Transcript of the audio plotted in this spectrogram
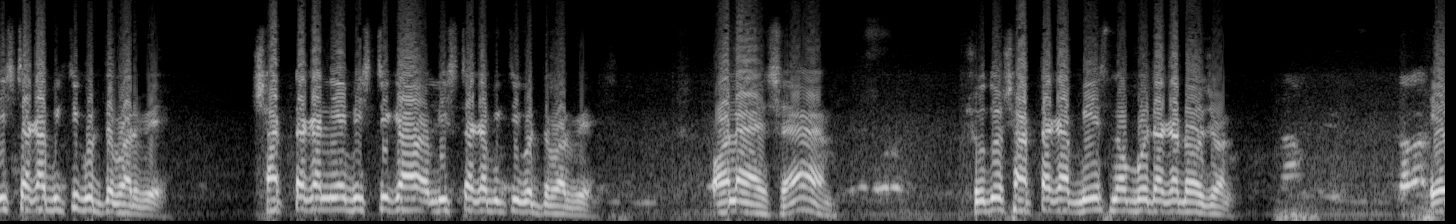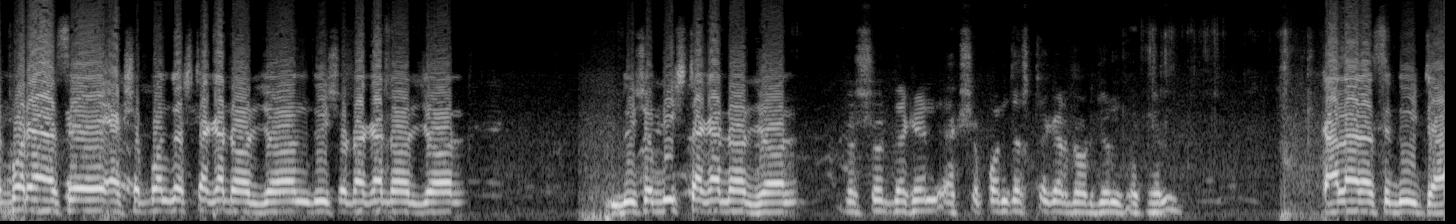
বিশ টাকা বিক্রি করতে পারবে। ষাট টাকা নিয়ে বিশ টাকা বিশ টাকা বিক্রি করতে পারবে। অনায়াসে হ্যাঁ। শুধু ষাট টাকা পিস নব্বই টাকা ডজন। এরপরে আছে একশো পঞ্চাশ টাকা ডর্জন দুইশো টাকা ডর্জন দুইশো বিশ টাকা ডর্জন। দর্শক দেখেন একশো পঞ্চাশ টাকার ডর্জন দেখেন। কালার আছে দুইটা।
